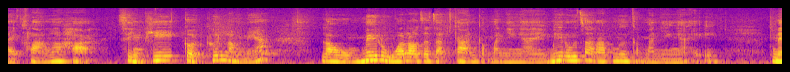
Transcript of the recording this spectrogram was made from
ลาย ๆ ครั้งอะค่ะ สิ่งที่เกิดขึ้นเหล่านี้ เราไม่รู้ว่าเราจะจัดการกับมันยังไง ไม่รู้จะรับมือกับมันยังไง ใน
